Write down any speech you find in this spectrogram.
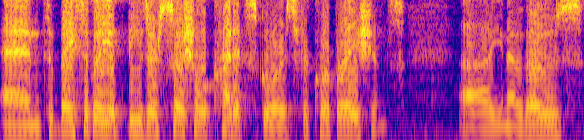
And basically, these are social credit scores for corporations. Uh, you know, those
